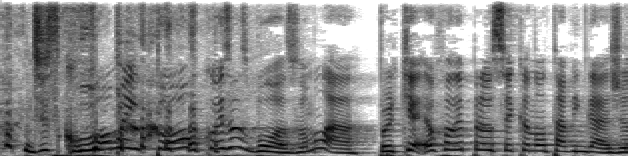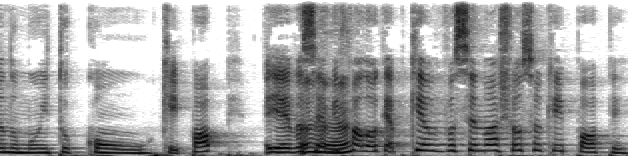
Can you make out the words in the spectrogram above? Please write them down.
Desculpa. Fomentou coisas boas, vamos lá. Porque eu falei para você que eu não tava engajando muito com K-pop. E aí você me falou que é porque você não achou seu K-pop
